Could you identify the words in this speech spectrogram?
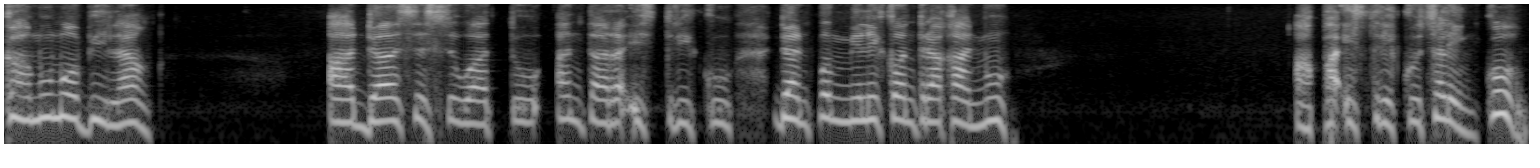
Kamu mau bilang ada sesuatu antara istriku dan pemilik kontrakanmu? Apa istriku selingkuh?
